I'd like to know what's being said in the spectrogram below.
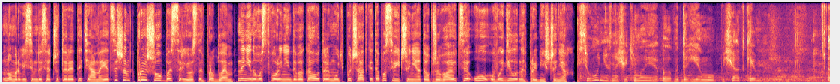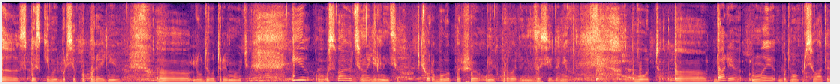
номер 84 Тетяна Яцишин. Пройшов без серйозних проблем. Нині новостворені ДВК отримують печатки та посвідчення та обживаються у виділених приміщеннях. Сьогодні, значить, ми е, видаємо печатки, е, списки виборців попередні е, люди отримують і осваюються на дільницях. Вчора було перше у них проведення засідання. От, е, далі ми будемо працювати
